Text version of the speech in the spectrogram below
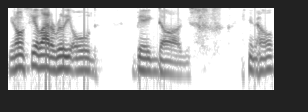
You don't see a lot of really old, big dogs, you know?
